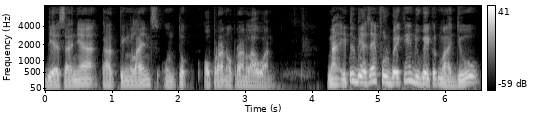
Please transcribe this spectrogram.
biasanya cutting lines untuk operan-operan lawan. Nah itu biasanya fullbacknya juga ikut maju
